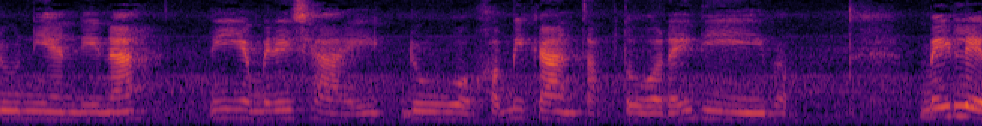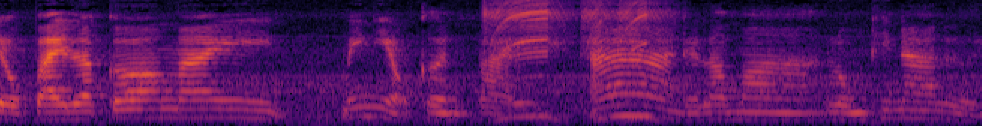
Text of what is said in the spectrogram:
ดูเนียนดีนะ นี่ยังไม่ได้ใช้ ดูเขามีการจับตัวได้ดีแบบ ไม่เหลวไปแล้วก็ไม่ไม่เหนียวเกินไป อ่า เดี๋ยวเรามาลงที่หน้าเลย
